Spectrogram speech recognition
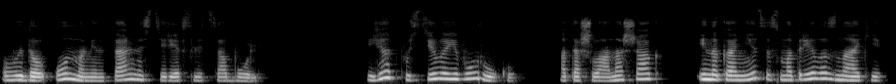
Выдал он, моментально стерев с лица боль. Я отпустила его руку, отошла на шаг и, наконец, осмотрела знаки.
